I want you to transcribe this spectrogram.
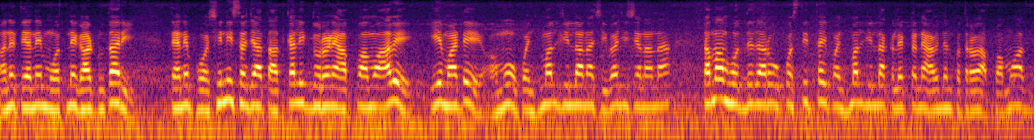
અને તેને મોતને ઘાટ ઉતારી, તેને ફોસીની સજા તાત્કાલિક ધોરણે આપવામાં આવે એ માટે અમો પંચમહાલ જિલ્લાના શિવાજી સેનાના તમામ હોદ્દેદારો ઉપસ્થિત થઈ પંચમહાલ જિલ્લા કલેક્ટરને આવેદનપત્ર આપવામાં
